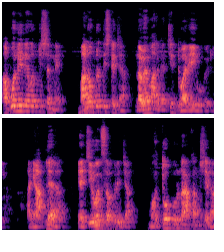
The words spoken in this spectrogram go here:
अपोलो इलेव्हन मिशनने मानव प्रतिष्ठेच्या नव्या मार्गाची द्वारेही उघडली. आणि आपल्याला या जीवन सफरीच्या महत्त्वपूर्ण आकांक्षेला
